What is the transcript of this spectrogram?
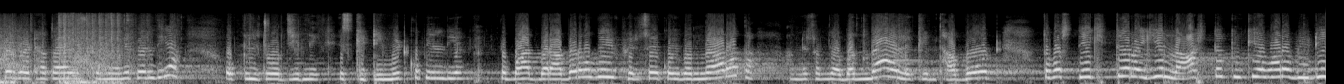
ऊपर बैठा था उसको मैंने पील दिया और किलचोर जी ने इसकी टीममेट को पील दिया। तो बात बराबर हो गई फिर से कोई बंदा आ रहा था। हमने समझा बंदा है लेकिन था बोट तो बस देखते रहिए लास्ट तक क्योंकि हमारा वीडियो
